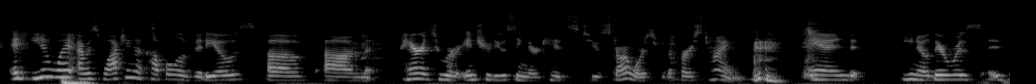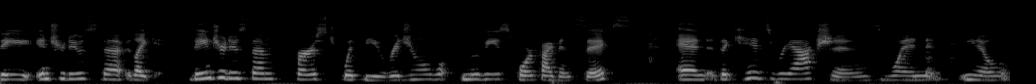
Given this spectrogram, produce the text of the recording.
And you know what? I was watching a couple of videos of um, parents who were introducing their kids to Star Wars for the first time, and you know there was they introduced that like they introduced them first with the original movies four, five, and six, and the kids' reactions when you know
